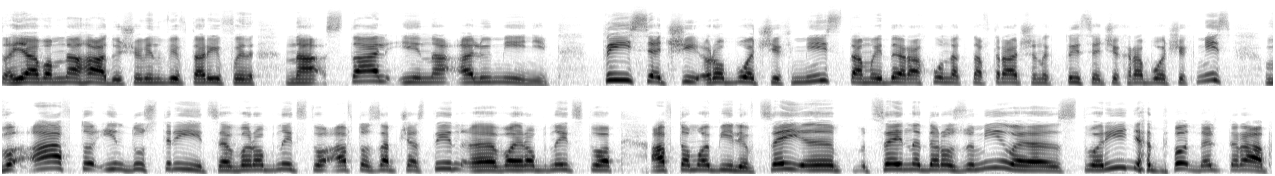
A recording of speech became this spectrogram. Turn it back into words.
я вам нагадую, що він ввів тарифи на сталь і на алюміній. Тисячі робочих місць, там йде рахунок на втрачених тисячах робочих місць в автоіндустрії. Це виробництво автозапчастин, е, виробництво автомобілів. Цей, е, цей недорозуміле створіння Дональд Трамп.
